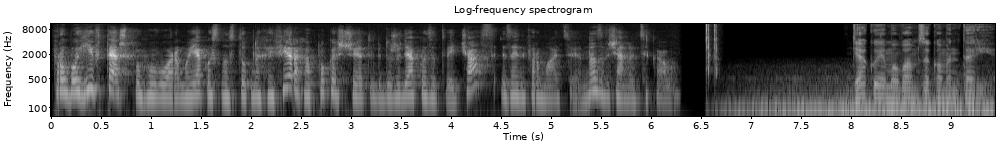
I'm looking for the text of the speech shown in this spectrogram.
Про богів теж поговоримо якось в наступних ефірах. А поки що я тобі дуже дякую за твій час і за інформацію. Надзвичайно цікаво. Дякуємо вам за коментарі.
